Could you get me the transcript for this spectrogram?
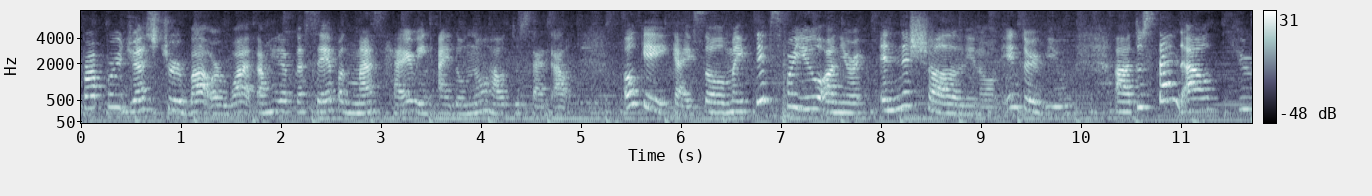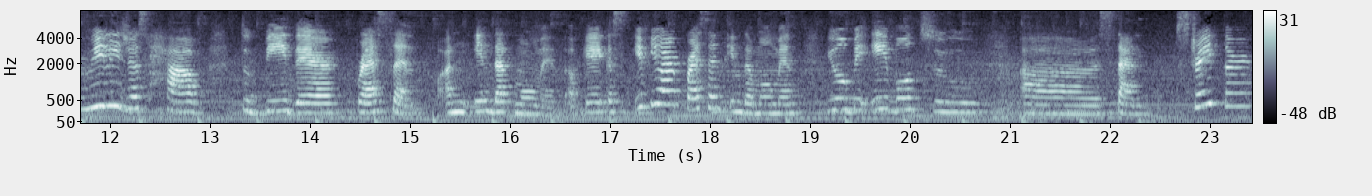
proper gesture ba or what? Ang hirap kasi pag mass hiring, I don't know how to stand out. Okay, guys, so my tips for you on your initial, you know, interview, uh, to stand out, you really just have to be there present on, in that moment, okay? Because if you are present in the moment, you'll be able to uh, stand straighter,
